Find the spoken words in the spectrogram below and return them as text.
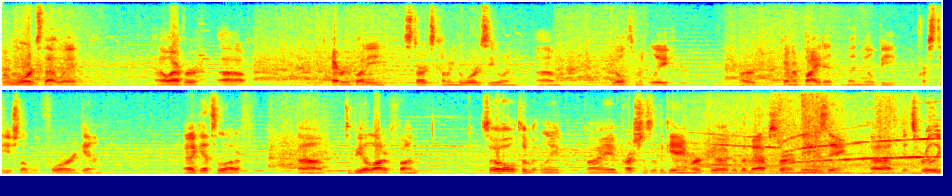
rewards that way. However, um, everybody starts coming towards you, and um, you ultimately are gonna bite it, and then you'll be prestige level four again. It gets a lot of um, to be a lot of fun. So ultimately, my impressions of the game are good. The maps are amazing. Uh, it's really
